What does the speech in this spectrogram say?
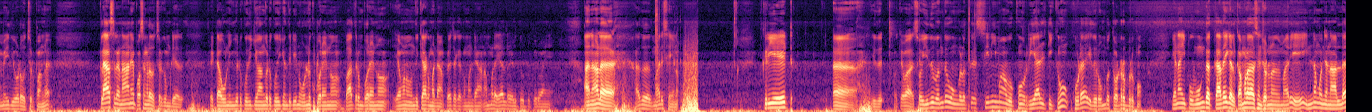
அமைதியோடு வச்சுருப்பாங்க. கிளாஸில் நானே பசங்களை வச்சுருக்க முடியாது. ரிட்டா ஒன்று இங்கிட்டு குதிக்கும் அங்கிட்டு குதிக்கும் திடீர்னு ஒன்றுக்கு போகிறேன்னோ பாத்ரூம் போகிறேன்னோ எவனும் வந்து கேட்க மாட்டான் பேச்சை கேட்க மாட்டான் நம்மளை ஏழரை எழுத்து விட்டு போயிடுவாங்க. அதனால் அது அது மாதிரி செய்யணும். கிரியேட் இது ஓகேவா ஸோ இது வந்து உங்களுக்கு சினிமாவுக்கும் ரியாலிட்டிக்கும் கூட இது ரொம்ப தொடர்பு இருக்கும். ஏன்னா இப்போ உங்கள் கதைகள் கமலஹாசன் சொன்னது மாதிரி இன்னும் கொஞ்ச நாளில்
